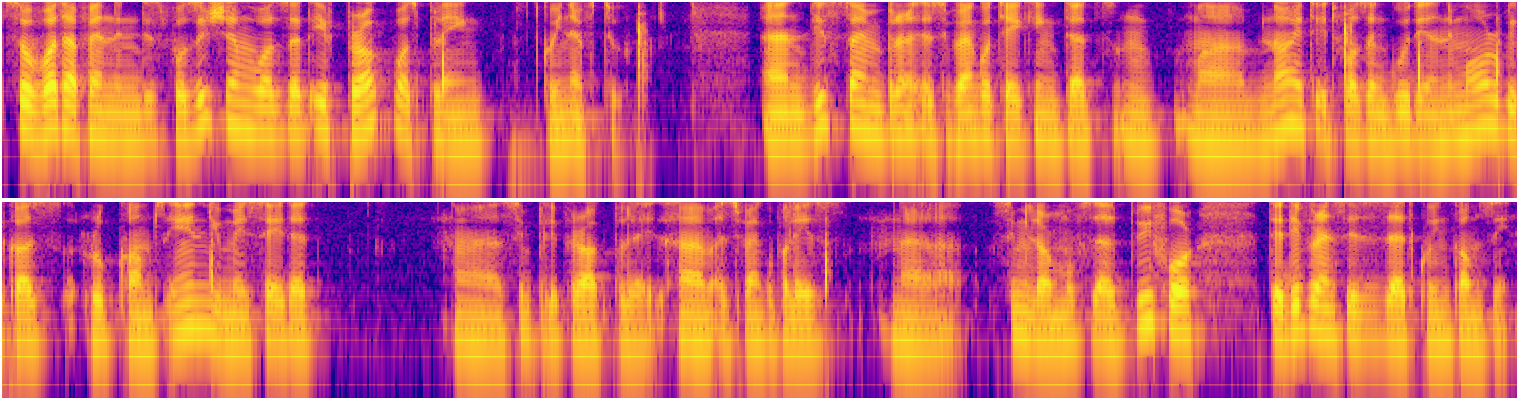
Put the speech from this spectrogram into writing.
So what happened in this position was that if Pragg was playing queen f2 and this time Esipenko taking that mm, uh, knight it wasn't good anymore because rook comes in. You may say that uh, simply Pragg play uh, Esipenko plays uh, similar moves as before. The difference is that queen comes in.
